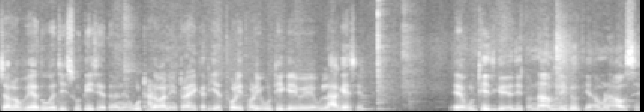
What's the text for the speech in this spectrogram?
ચલો, વેદુ હજી સૂતી છે તો એને ઉઠાડવાની ટ્રાય કરીએ. થોડી થોડી ઉઠી ગઈ હોય એવું લાગે છે. એ ઉઠી જ ગઈ, હજી તો નામ લીધું ત્યાં હમણાં આવશે.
